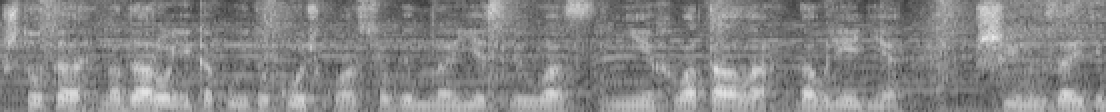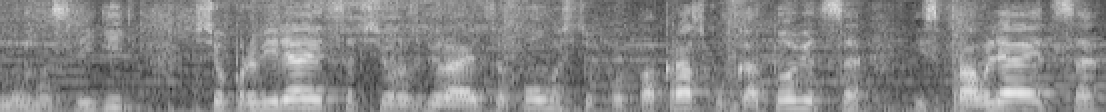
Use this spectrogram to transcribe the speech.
что-то на дороге, какую-то кочку, особенно если у вас не хватало давления в за этим нужно следить. Все проверяется, все разбирается полностью, под покраску готовится, исправляется.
